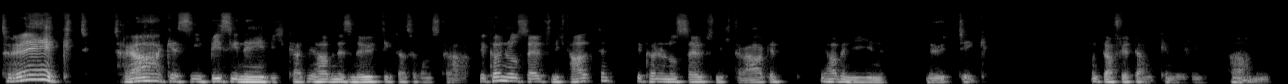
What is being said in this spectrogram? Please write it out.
trägt. Trage sie bis in Ewigkeit. Wir haben es nötig, dass er uns tragt. Wir können uns selbst nicht halten, wir können uns selbst nicht tragen. Wir haben ihn nötig. Und dafür danken wir ihm. Amen.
